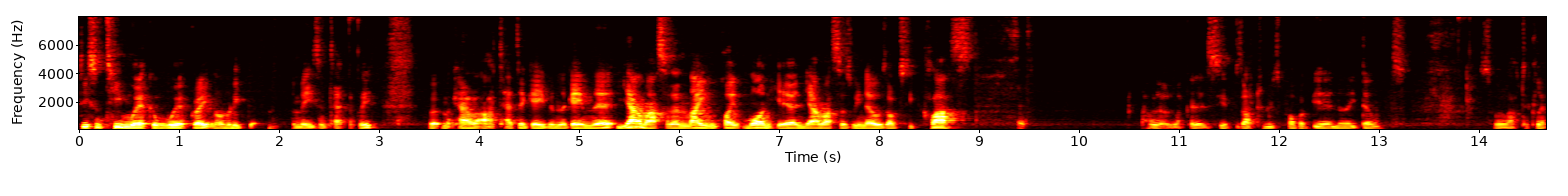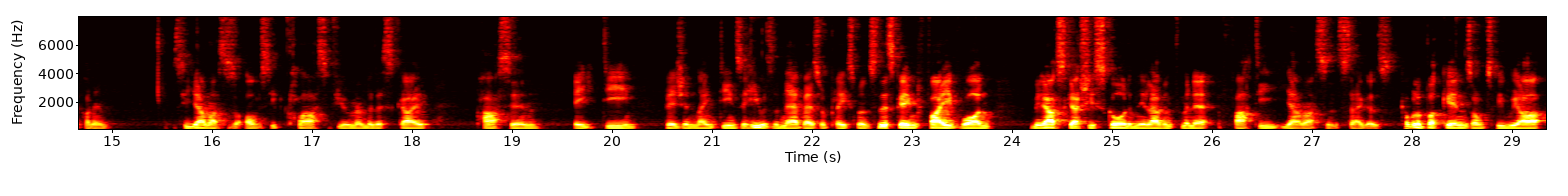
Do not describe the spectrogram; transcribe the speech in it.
decent teamwork and work rate, not really amazing technically, but Mikel Arteta gave him the game there. Yamas at a 9.1 here, and Yamas, as we know, is obviously class. Have a little look at it, see if his attributes pop up here. No, they don't. So we'll have to click on him. So Yamas is obviously class, if you remember this guy. Passing, 18, Vision 19. So he was the Neves replacement. So this game 5 1. Milowski actually scored in the 11th minute. Fati, Yamas and Segas. A couple of bookings. Obviously, we are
